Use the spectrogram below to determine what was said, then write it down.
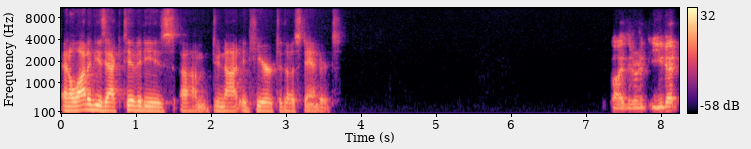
And a lot of these activities um, do not adhere to those standards. Either you don't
